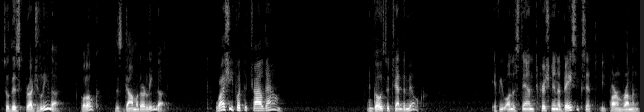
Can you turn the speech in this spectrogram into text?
So this Braj Leela, Golok, this Damodar Leela, why she put the child down and goes to tend the milk? If you understand Krishna in a basic sense, he's Param Brahman,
